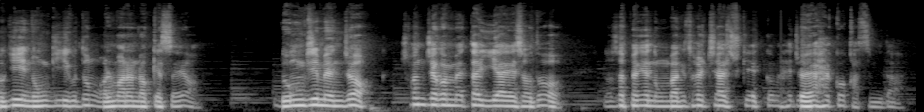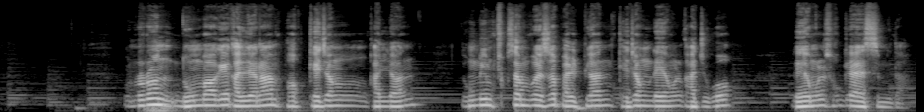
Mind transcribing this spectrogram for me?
여기 농기구 등 얼마나 넣겠어요? 농지 면적 1000제곱미터 이하에서도 6평의 농막이 설치할 수 있게끔 해줘야 할 것 같습니다. 오늘은 농막에 관련한 법 개정 관련 농림축산부에서 발표한 개정 내용을 가지고 내용을 소개하였습니다.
